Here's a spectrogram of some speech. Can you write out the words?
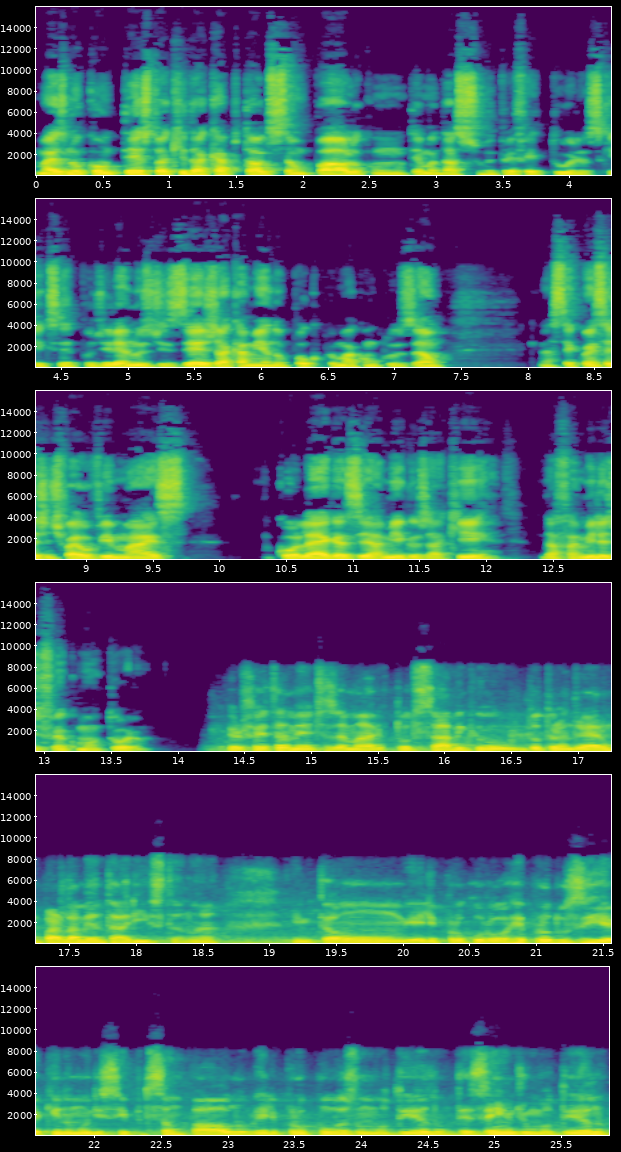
mas no contexto aqui da capital de São Paulo, com o tema das subprefeituras. O que você poderia nos dizer, já caminhando um pouco para uma conclusão? Na sequência, a gente vai ouvir mais colegas e amigos aqui da família de Franco Montoro. Perfeitamente, Zé Mário. Todos sabem que o doutor André era um parlamentarista, não é? Então, ele procurou reproduzir aqui no município de São Paulo, ele propôs um modelo, desenho de um modelo,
